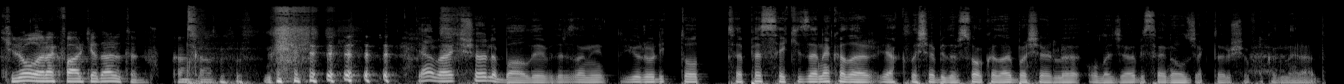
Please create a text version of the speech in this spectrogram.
Kilo olarak fark eder tabii Furkan ya belki şöyle bağlayabiliriz. Hani Euroleague'de o tepe 8'e ne kadar yaklaşabilirse o kadar başarılı olacağı bir sene olacak Darüşşafaka'nın herhalde.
